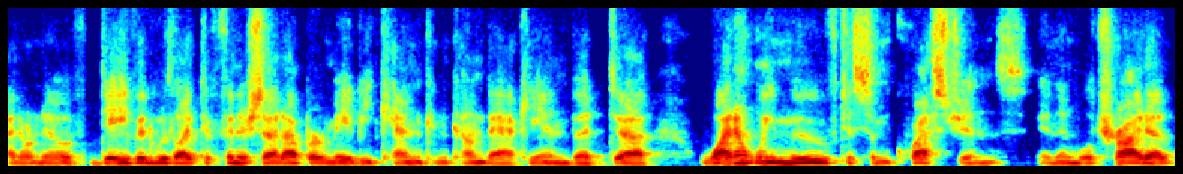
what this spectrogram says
I don't know if David would like to finish that up or maybe Ken can come back in, but uh, why don't we move to some questions and then we'll try to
